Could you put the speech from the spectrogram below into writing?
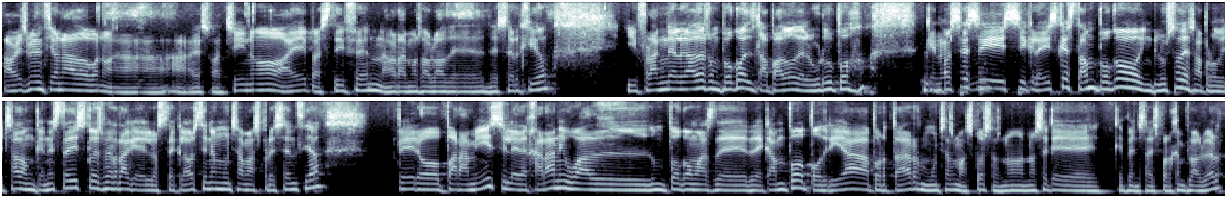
Habéis mencionado, bueno, a, eso, a Chino, a Ape, a Stephen, ahora hemos hablado de, Sergio. Y Frank Delgado es un poco el tapado del grupo, que no sé si, si, creéis que está un poco incluso desaprovechado, aunque en este disco es verdad que los teclados tienen mucha más presencia, pero para mí si le dejaran igual un poco más de, campo podría aportar muchas más cosas, ¿no? No sé qué pensáis, por ejemplo, Albert.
